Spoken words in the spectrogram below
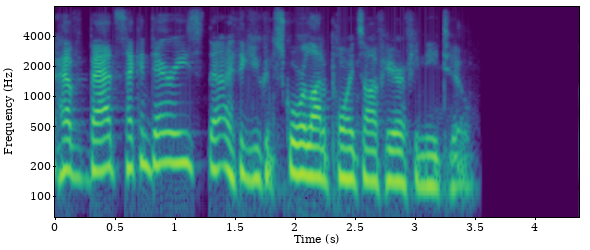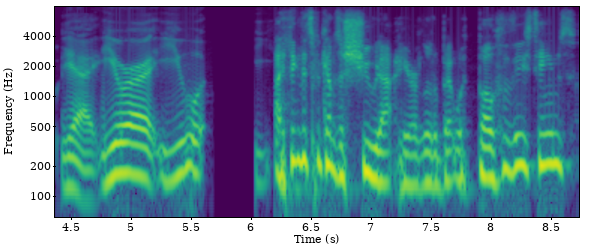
have bad secondaries that I think you can score a lot of points off here if you need to. yeah you are you I think this becomes a shootout here a little bit with both of these teams.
